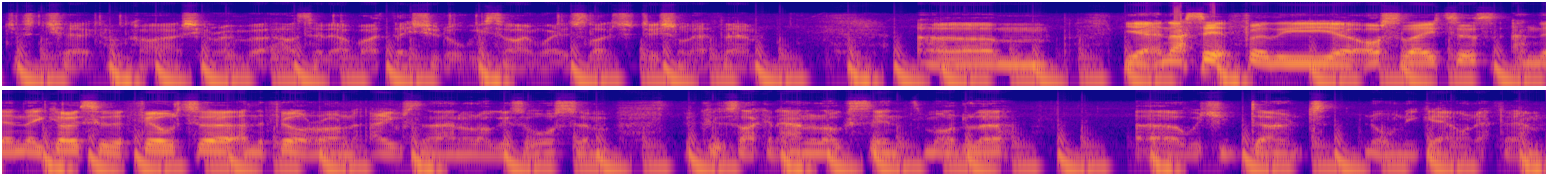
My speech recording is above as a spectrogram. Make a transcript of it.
Just check, I can't actually remember how set it up, but they should all be sine waves like traditional FM. Um, yeah, and that's it for the uh, oscillators. And then they go through the filter, and the filter on Ableton Analog is awesome because it's like an analog synth modeler, uh, which you don't normally get on FM.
